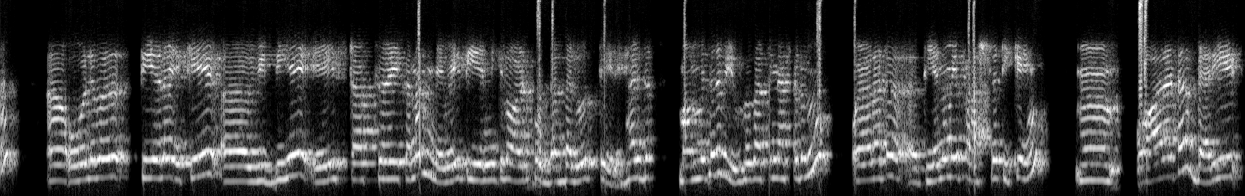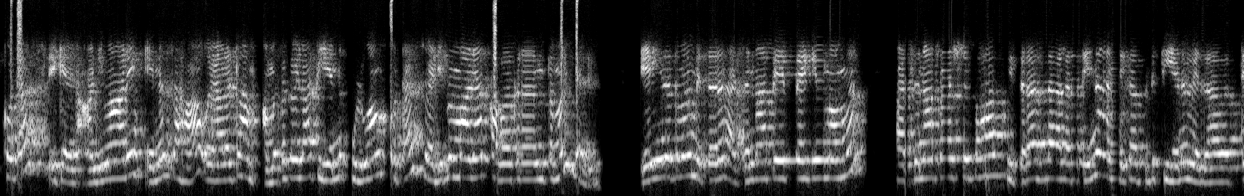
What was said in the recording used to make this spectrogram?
ඕ ලෙවල් තියෙන එකේ විදිහේ ඒ ස්ට්‍රක්චර් එක නම් නෙවෙයි තියෙන්නේ කියලා ඔයාලට පොඩ්ඩක් බැලුවොත් තේරෙයි. හරිද? මම මෙතන ව්‍යුහ ගත්තේ නැත්තරම ඔයාලට තියෙන මේ ප්‍රශ්න ටිකෙන් ඔයාලට බැරි කොටස් ඒ කියන්නේ අනිවාර්යෙන් එන සහ ඔයාලට අමතක වෙලා තියෙන්න පුළුවන් කොටස් වැඩි ප්‍රමාණයක් කවර් කරන්න තමයි බැරි. ඒ හින්දා තමයි මෙතන රචනා පේපර් එකේ මම රචනා ප්‍රශ්න පහක් විතරක් දාලා තියෙන අනික අපිට තියෙන වෙලාවත්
